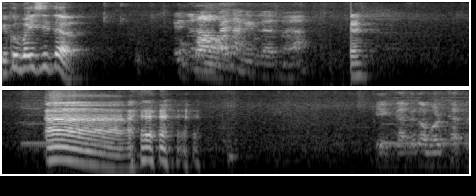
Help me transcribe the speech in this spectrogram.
चिकू बैस इथं. नाव काय. केक का तो बोट खातो?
